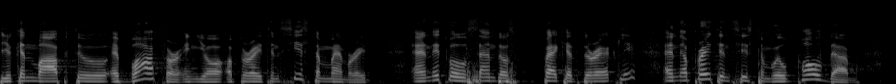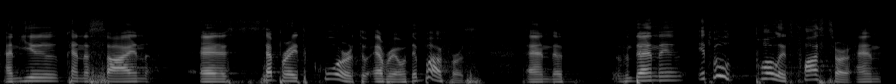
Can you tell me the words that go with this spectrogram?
you can map to a buffer in your operating system memory. And it will send those packets directly, and the operating system will pull them. And you can assign a separate core to every of the buffers. And uh, then uh, it will pull it faster and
